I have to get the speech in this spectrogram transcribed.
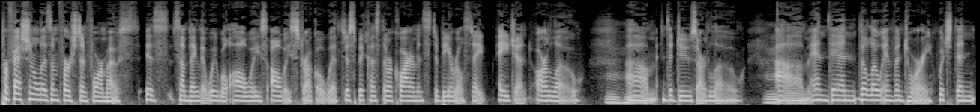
professionalism, first and foremost, is something that we will always, always struggle with just because the requirements to be a real estate agent are low. Um, the dues are low. Um, and then the low inventory, which then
